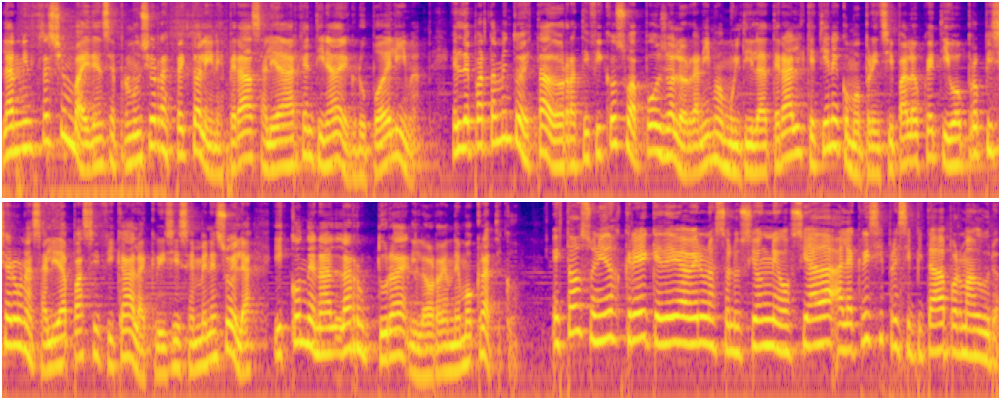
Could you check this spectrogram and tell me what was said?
La administración Biden se pronunció respecto a la inesperada salida de Argentina del Grupo de Lima. El Departamento de Estado ratificó su apoyo al organismo multilateral que tiene como principal objetivo propiciar una salida pacífica a la crisis en Venezuela y condenar la ruptura en el orden democrático. Estados Unidos cree que debe haber una solución negociada a la crisis precipitada por Maduro.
